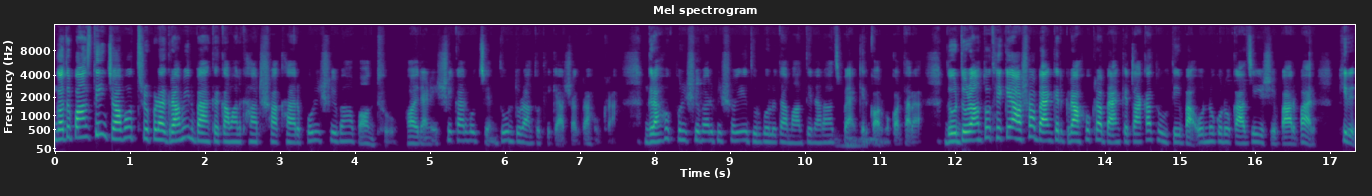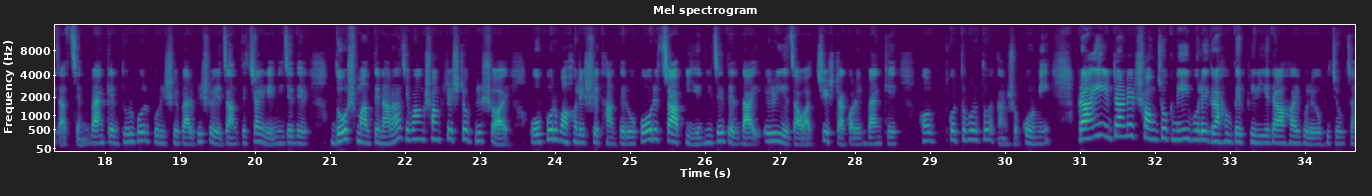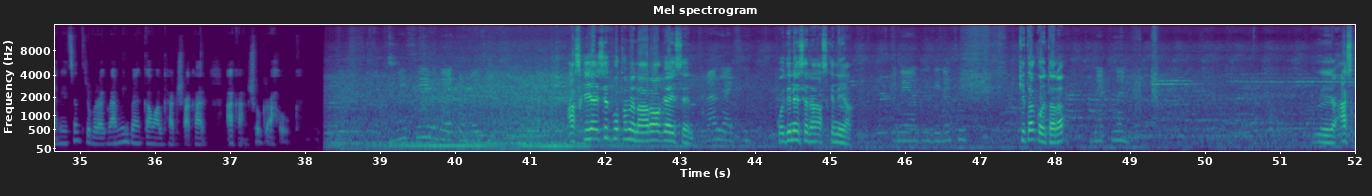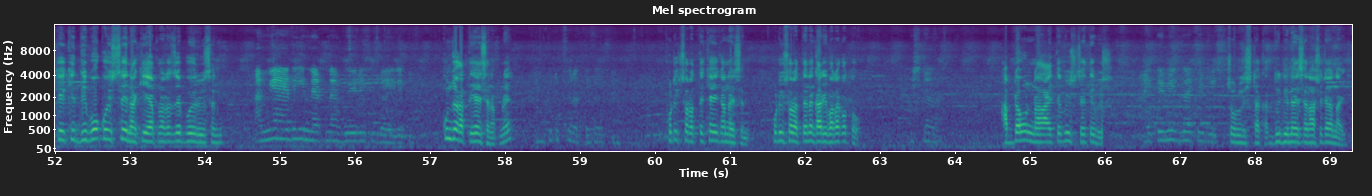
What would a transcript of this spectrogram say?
গত পাঁচ দিন যাবৎ ত্রিপুরা গ্রামীণ ব্যাংক কামালঘাট শাখার পরিষেবা বন্ধ। হয়রানির শিকার হচ্ছেন দূর দূরান্ত থেকে আসা গ্রাহকরা। গ্রাহক পরিষেবার বিষয়ে দুর্বলতা মানতে নারাজ ব্যাংকের কর্মকর্তারা। দূর দূরান্ত থেকে আসা ব্যাংকের গ্রাহকরা ব্যাংকে টাকা তুলতে বা অন্য কোনো কাজে এসে বারবার ফিরে যাচ্ছেন। ব্যাংকের দুর্বল পরিষেবার বিষয়ে জানতে চাইলে নিজেদের দোষ মানতে নারাজ এবং সংশ্লিষ্ট বিষয় ওপর মহলের সিদ্ধান্তের ওপর চাপিয়ে নিজেদের দায় এড়িয়ে যাওয়ার চেষ্টা করেন ব্যাংকে কর- কর্তব্যরত একাংশ কর্মী। প্রায়ই ইন্টারনেট সংযোগ নেই বলে গ্রাহকদের ফিরিয়ে দেওয়া হয় বলে অভিযোগ জানিয়েছেন ত্রিপুরা গ্রামীণ ব্যাংক কামালঘাট শাখার একাংশ গ্রাহক। আজকে আইসেন প্রথমে না আরও আগে আইসেন আজকে নিয়া? কিনে দুই দিন আইছি কিতা কয় তারা? নেট নাই এ, আজকে কি দিব কইছে নাকি আপনারা যে বই রয়েছেন আমি নেট নাই বই রেখি কোন জায়গা থেকে আইসেন আপনি? ফটিকসরার থেকে এখানে আইসেন ফটিকসরার থেকে গাড়ি ভাড়া কত? আপ ডাউন না আইতে বিশ যাইতে বিশ? চল্লিশ টাকা। দুই দিন আইসেন আশি টাকা নাই।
